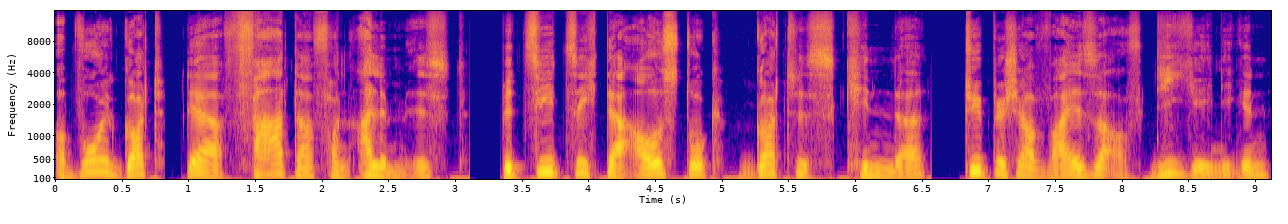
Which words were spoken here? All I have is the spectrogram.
Obwohl Gott der Vater von allem ist, bezieht sich der Ausdruck Gottes Kinder typischerweise auf diejenigen,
